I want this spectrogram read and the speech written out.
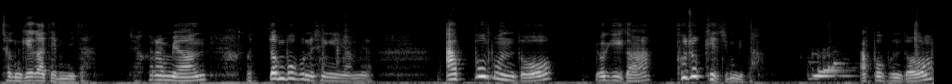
전개가 됩니다. 자, 그러면 어떤 부분이 생기냐면 앞부분도 여기가 부족해집니다. 앞부분도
